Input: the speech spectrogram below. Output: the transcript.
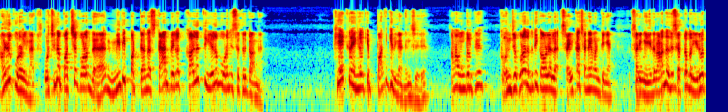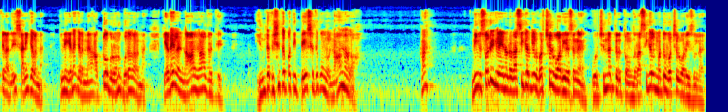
அழுக்குறல்ங்க ஒரு சின்ன பச்சை குழந்தை மிதிப்பட்டு அந்த ஸ்டாம்பேல கழுத்து எலும்பு உடஞ்சு செத்துருக்காங்க. கேக்குற எங்களுக்கே பதிக்குதுங்க நெஞ்சு. ஆனா உங்களுக்கு கொஞ்சம் கூட அதை பத்தி கவலை இல்ல. ஸ்ட்ரைட்டா சென்னை வந்துட்டீங்க. சரிங்க இது நடந்தது செப்டம்பர் இருபத்தி ஏழாம் தேதி சனிக்கிழமை. இன்னைக்கு என்ன கிழமை? அக்டோபர் ஒன்று புதன்கிழமை. இடையில நாலு நாள் இருக்கு. இந்த விஷயத்த பத்தி பேசுறதுக்கு உங்களுக்கு நாலு நாளா? ஆ? நீங்க சொல்றீங்களே என்னோட ரசிகர்கள் வர்ச்சுவல் வாரியர்ஸ்னு ஒரு சின்ன திருத்தம். உங்க ரசிகர்கள் மட்டும் வர்ச்சுவல் வாரியர்ஸ் இல்லை.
